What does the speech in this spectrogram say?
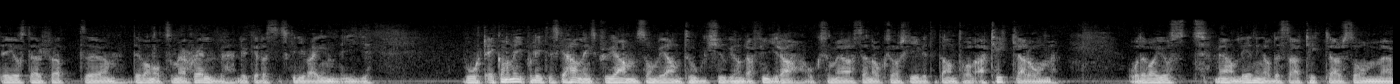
det är just därför att eh, det var något som jag själv lyckades skriva in i vårt ekonomipolitiska handlingsprogram som vi antog 2004 och som jag sen också har skrivit ett antal artiklar om. Och det var just med anledning av dessa artiklar som eh,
